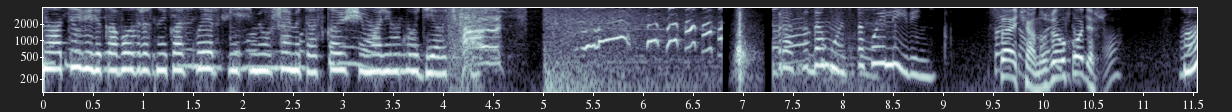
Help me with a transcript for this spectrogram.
Ну а ты великовозрастный косплеер с лисими ушами, таскающий маленькую девочку. Браться домой в такой ливень. Сайчан, уже уходишь? А?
